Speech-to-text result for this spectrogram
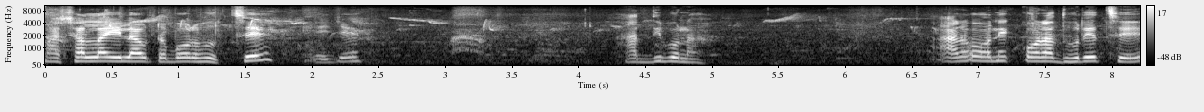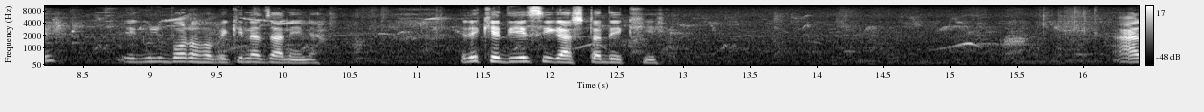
মাশাল্লাহ এই লাউটা বড় হচ্ছে। এই যে, হাত দিব না। আরও অনেক কড়া ধরেছে, এগুলো বড় হবে কিনা জানি না। রেখে দিয়েছি গাছটা দেখি। আর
